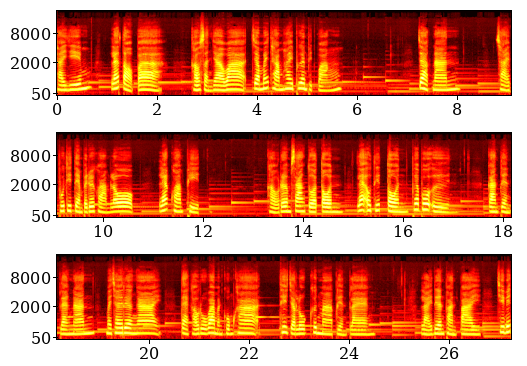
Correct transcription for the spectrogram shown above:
ชัยยิ้ม และตอบว่า เขาสัญญาว่าจะไม่ทำให้เพื่อนผิดหวัง จากนั้น ชายผู้ที่เต็มไปด้วยความโลภและความผิด เขาเริ่มสร้างตัวตนและอุทิศตนเพื่อผู้อื่น การเปลี่ยนแปลงนั้นไม่ใช่เรื่องง่าย แต่เขารู้ว่ามันคุ้มค่าที่จะลุกขึ้นมาเปลี่ยนแปลง หลายเดือนผ่านไป ชีวิต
